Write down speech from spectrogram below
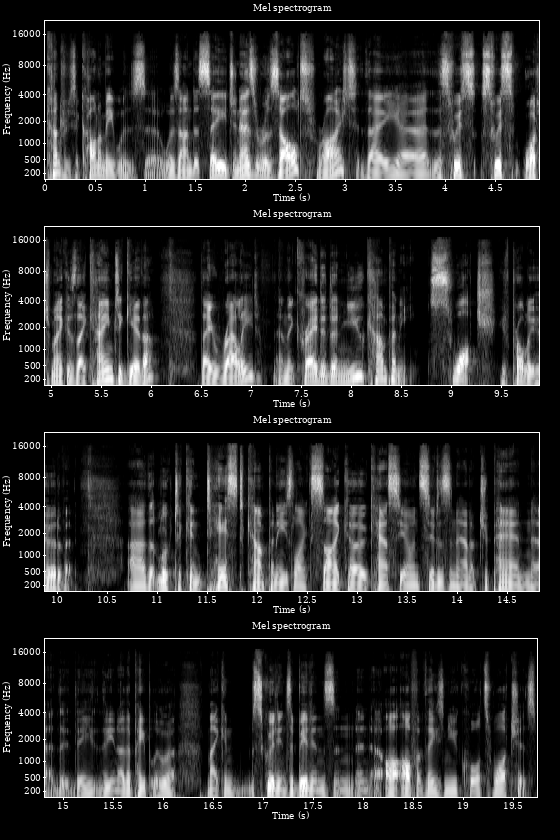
country's economy was uh, was under siege, and as a result, right, they uh, the Swiss Swiss watchmakers they came together, they rallied, and they created a new company, Swatch. You've probably heard of it uh, that look to contest companies like Seiko, Casio, and Citizen out of Japan. Uh, the, the, you know the people who are making squillions of billions and, and, off of these new quartz watches.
